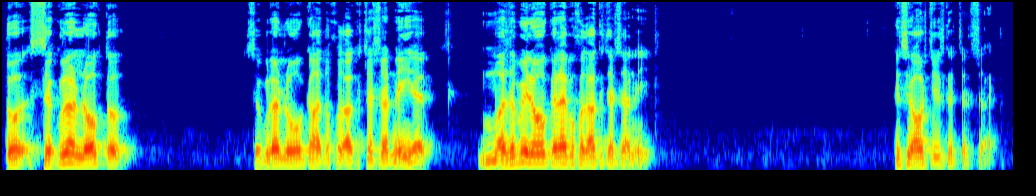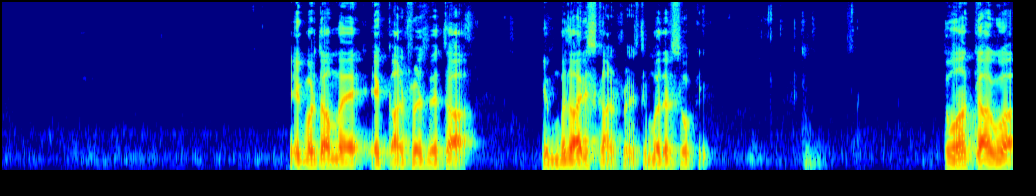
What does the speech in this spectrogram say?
تو سیکولر لوگ تو سیکولر لوگوں کے یہاں تو خدا کی چرچا نہیں ہے۔ مذہبی لوگوں کے یہاں بھی خدا کی چرچا نہیں۔ کسی اور چیز کا چرچا ہے۔ ایک مرتبہ میں ایک کانفرنس میں تھا۔ یہ مدارس کانفرنس تھی مدرسوں کی۔ تو وہاں کیا ہوا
